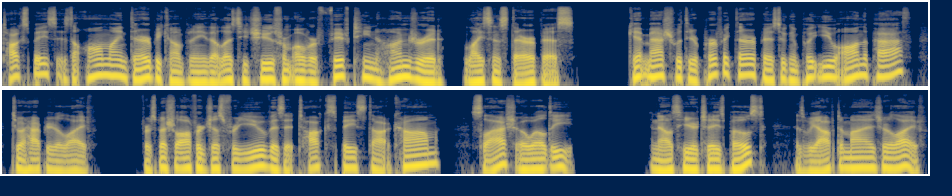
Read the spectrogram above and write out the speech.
Talkspace is the online therapy company that lets you choose from over 1,500 licensed therapists. Get matched with your perfect therapist who can put you on the path to a happier life. For a special offer just for you, visit Talkspace.com slash OLD. And now let's hear today's post as we optimize your life.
